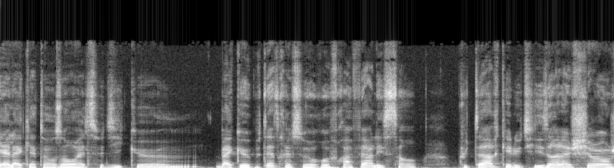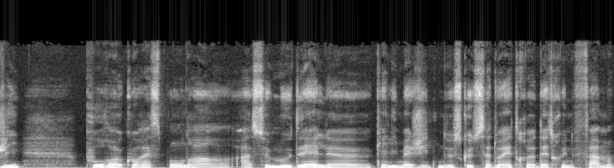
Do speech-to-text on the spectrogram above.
elle a 14 ans, elle se dit que, bah, que peut-être elle se refera faire les seins plus tard, qu'elle utilisera la chirurgie pour euh, correspondre à, ce modèle euh, qu'elle imagine de ce que ça doit être d'être une femme.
